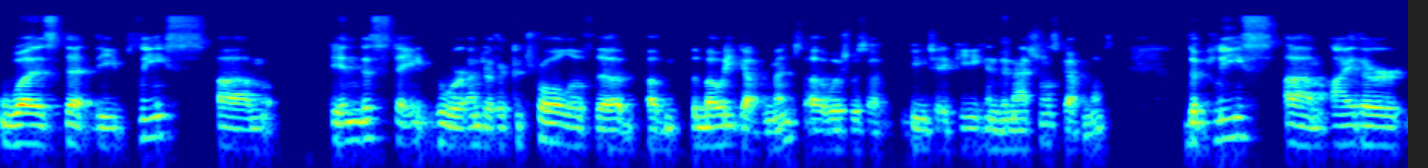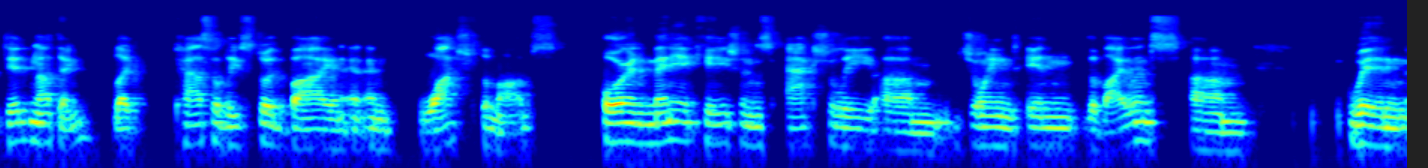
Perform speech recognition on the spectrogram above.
was that the police um, in the state, who were under the control of the of the Modi government, uh, which was a BJP Hindu nationalist government, the police um, either did nothing, like passively stood by and, and, and, watched the mobs, or in many occasions actually um, joined in the violence. Um, when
